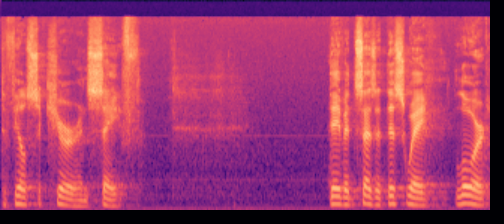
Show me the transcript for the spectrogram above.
to feel secure and safe. David says it this way Lord,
